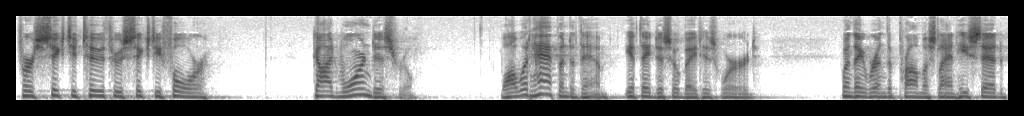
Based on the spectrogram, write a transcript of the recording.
verse 62 through 64, God warned Israel what would happen to them if they disobeyed his word when they were in the promised land. He said,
